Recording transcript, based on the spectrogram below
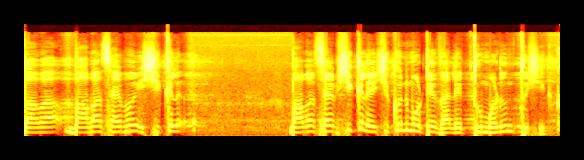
बाबा बाबासाहेब शिकलं बाबासाहेब शिकले शिकून मोठे झाले तू म्हणून तू शिक.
